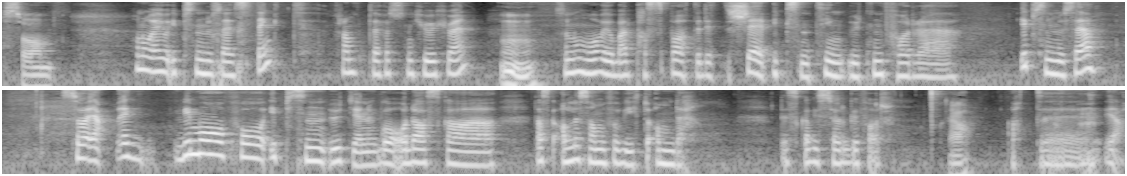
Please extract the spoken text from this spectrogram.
Så Og nå er jo Ibsen-museet stengt fram til høsten 2021. Mm. Så nå må vi jo bare passe på at det skjer Ibsen-ting utenfor uh, Ibsen-museet. Så ja, jeg, vi må få Ibsen ut igjen og gå, og da skal, da skal alle sammen få vite om det. Det skal vi sørge for. Ja. At uh, Ja.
